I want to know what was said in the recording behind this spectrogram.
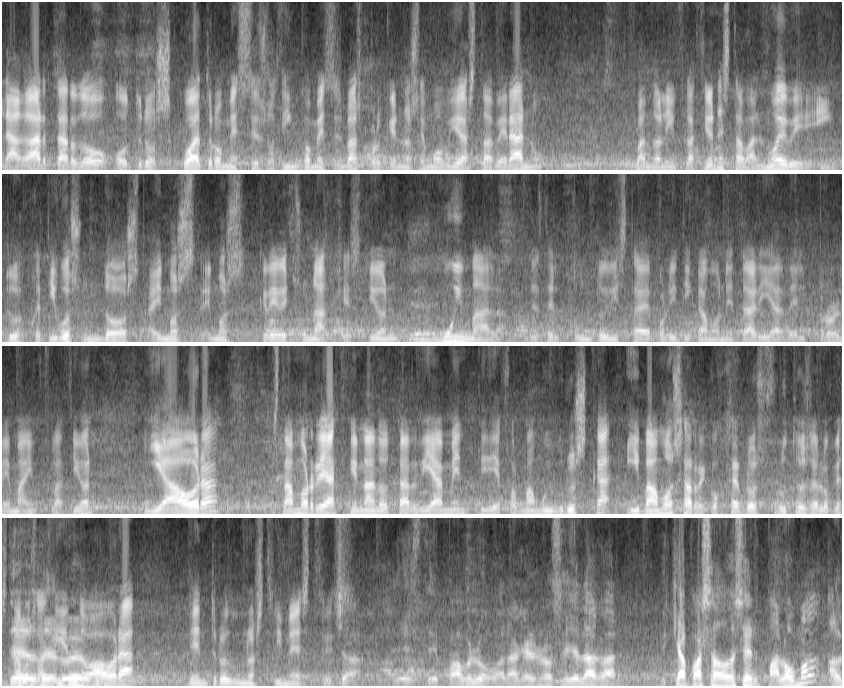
Lagarde tardó otros cuatro meses o cinco meses más porque no se movió hasta verano, cuando la inflación estaba al 9 y tu objetivo es un 2. Hemos, hemos creo, hecho una gestión muy mala desde el punto de vista de política monetaria del problema de inflación y ahora estamos reaccionando tardíamente y de forma muy brusca y vamos a recoger los frutos de lo que estamos Desde haciendo luego. ahora dentro de unos trimestres. Este Pablo, ahora que no soy el Agar, es que ha pasado de ser paloma a.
